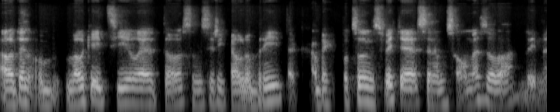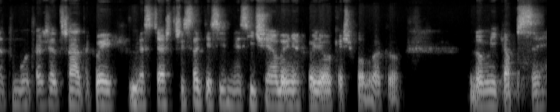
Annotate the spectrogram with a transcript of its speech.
Ale ten ob- velký cíl je to, jsem si říkal, dobrý, tak abych po celém světě se nemusel omezovat, dejme tomu, takže třeba takových 200 až 300 tisíc měsíčně, aby mě chodilo cashflow jako do mý kapsy.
